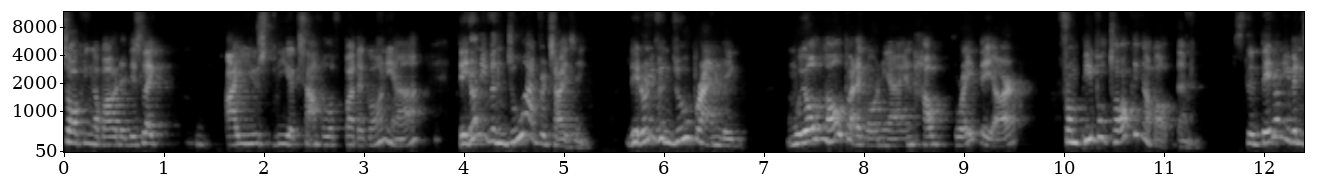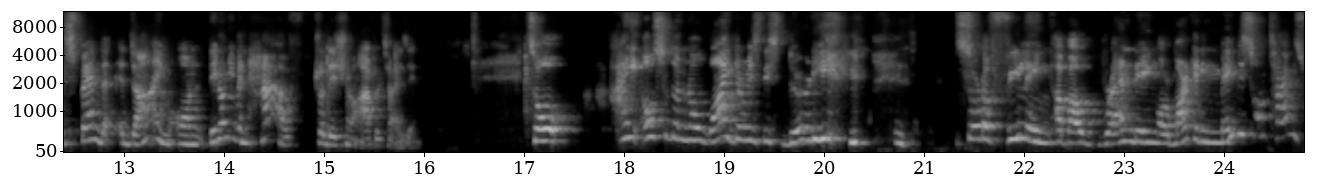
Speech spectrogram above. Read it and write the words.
talking about it. It's like i used the example of patagonia. They don't even do advertising. They don't even do branding. We all know patagonia and how great they are from people talking about them. So they don't even spend a dime on they don't even have traditional advertising. So i also don't know why there is this dirty sort of feeling about branding or marketing maybe sometimes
